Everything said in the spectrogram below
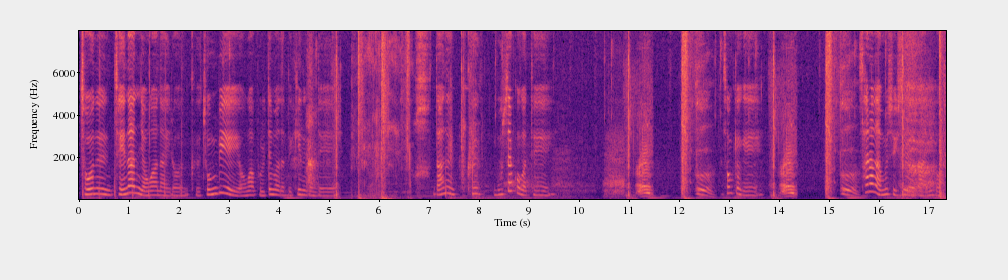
저는 재난 영화나 이런 그 좀비 영화 볼 때마다 느끼는 건데. 하, 나는 그 못 살 것 같아. 성격에. 살아남을 수 있을 애가 아닌 것 같아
